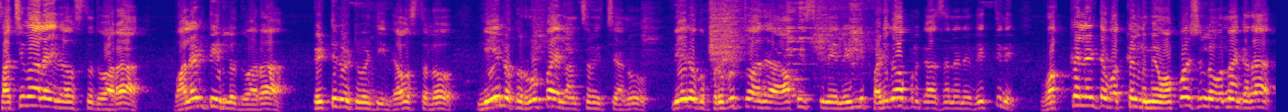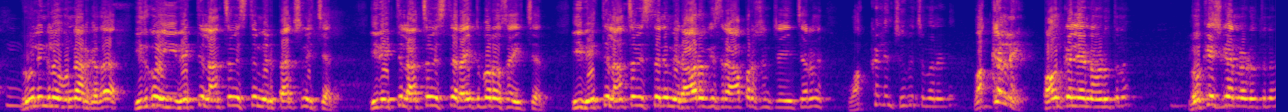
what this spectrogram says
సచివాలయ వ్యవస్థ ద్వారా వాలంటీర్ల ద్వారా పెట్టినటువంటి వ్యవస్థలో నేను ఒక రూపాయి లంచం ఇచ్చాను. నేను ఒక ప్రభుత్వ అదే ఆఫీస్కి నేను వెళ్ళి పడిగాపులు కాసాననే వ్యక్తిని ఒక్కళ్ళంటే ఒక్కళ్ళని మేము అపోజిషన్లో ఉన్నాం కదా రూలింగ్లో ఉన్నారు కదా ఇదిగో ఈ వ్యక్తి లంచం ఇస్తే మీరు పెన్షన్ ఇచ్చారు. ఈ వ్యక్తి లంచం ఇస్తే రైతు భరోసా ఇచ్చారు. ఈ వ్యక్తి లంచం ఇస్తేనే మీరు ఆరోగ్యశ్రీ ఆపరేషన్ చేయించారని ఒక్కళ్ళని చూపించమనండి. ఒక్కళ్ళని. పవన్ కళ్యాణ్ అడుగుతున్నా లోకేష్ గారిని అడుగుతున్నా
